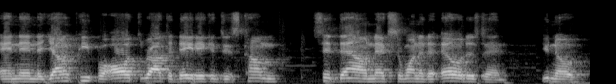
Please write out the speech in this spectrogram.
and then the young people all throughout the day they can just come sit down next to one of the elders and you know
